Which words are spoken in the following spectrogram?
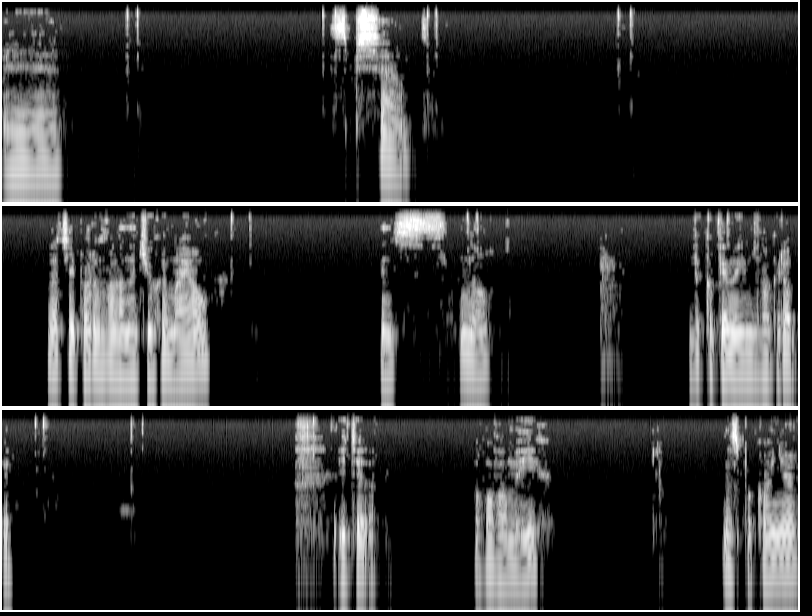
Yy... Sprzęt. Raczej porozwalone ciuchy mają. Więc no. Wykopiemy im dwa groby. I tyle. Pochowamy ich. Na spokojnie.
